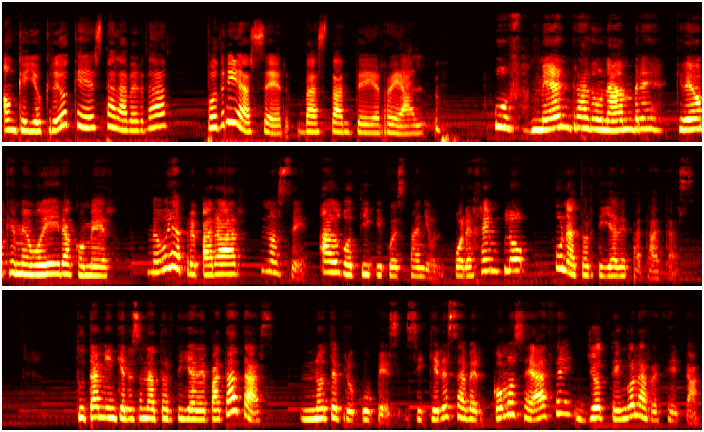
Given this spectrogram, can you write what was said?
aunque yo creo que esta, la verdad, podría ser bastante real. Uf, me ha entrado un hambre, creo que me voy a ir a comer. Me voy a preparar, no sé, algo típico español. Por ejemplo, una tortilla de patatas. ¿Tú también quieres una tortilla de patatas? No te preocupes, si quieres saber cómo se hace, yo tengo la receta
